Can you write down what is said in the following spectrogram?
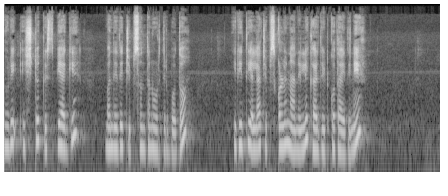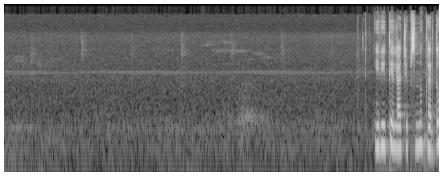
ನೋಡಿ, ಎಷ್ಟು ಕ್ರಿಸ್ಪಿಯಾಗಿ ಬಂದಿದೆ ಚಿಪ್ಸ್ ಅಂತ ನೋಡ್ತಿರ್ಬೋದು. ಈ ರೀತಿ ಎಲ್ಲ ಚಿಪ್ಸ್ಗಳನ್ನ ನಾನಿಲ್ಲಿ ಕರೆದು ಇಟ್ಕೋತಾ ಇದ್ದೀನಿ. ಈ ರೀತಿ ಎಲ್ಲ ಚಿಪ್ಸನ್ನು ಕರೆದು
